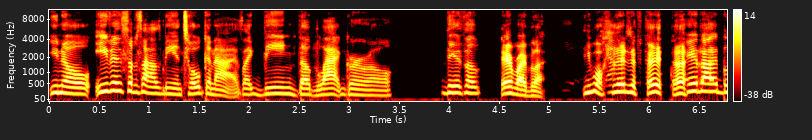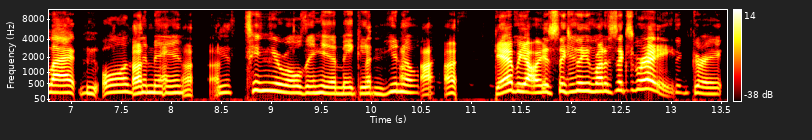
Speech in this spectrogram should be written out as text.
you know, even sometimes being tokenized, like being Mm-hmm. the black girl. There's a everybody black. You walk in there. everybody black, we all women. There's ten year olds in here making, you know, Gabby out here 16 by the sixth grade. great.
